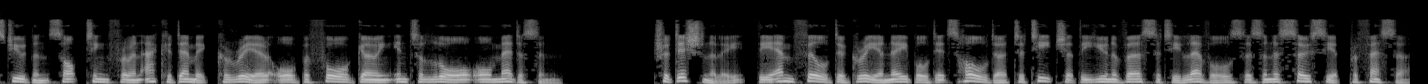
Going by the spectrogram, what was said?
students opting for an academic career or before going into law or medicine. Traditionally, the MPhil degree enabled its holder to teach at the university levels as an associate professor.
